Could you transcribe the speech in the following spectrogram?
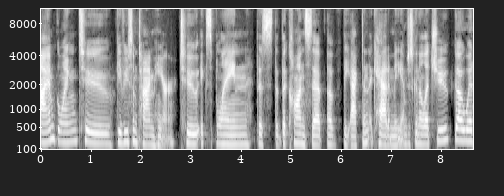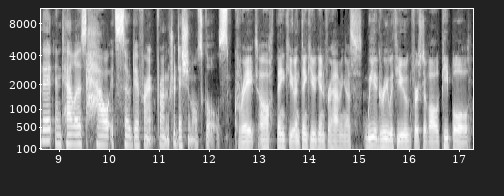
I am going to give you some time here to explain this the, the concept of the Acton Academy. I'm just going to let you go with it and tell us how it's so different from traditional schools. Great. Oh, thank you. And thank you again for having us. We agree with you. First of all, people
